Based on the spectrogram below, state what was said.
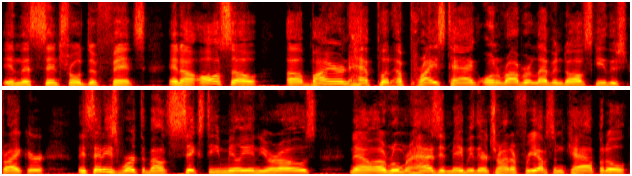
in the central defense. And uh, also, uh, Bayern have put a price tag on Robert Lewandowski, the striker. They said he's worth about 60 million euros. Now, a rumor has it maybe they're trying to free up some capital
